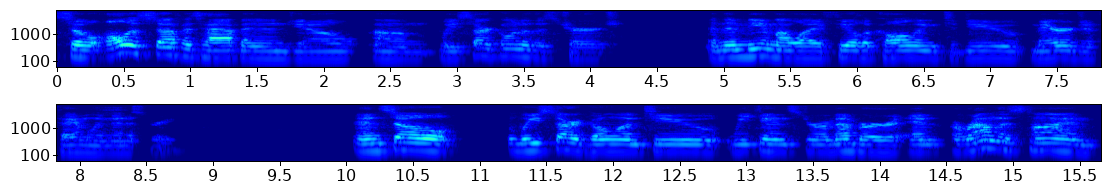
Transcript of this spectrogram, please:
so all this stuff has happened you know um we start going to this church and then me and my wife feel the calling to do marriage and family ministry and so we start going to weekends to remember and around this time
